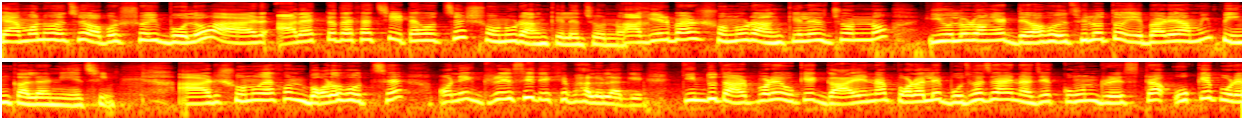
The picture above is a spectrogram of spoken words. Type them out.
কেমন হয়েছে অবশ্যই বলো। আর আর একটা দেখাচ্ছি, এটা হচ্ছে সোনুর আঙ্কেলের জন্য। আগের বার সোনুর আঙ্কেলের জন্য ইয়েলো রঙের দেওয়া হয়েছিল, তো এবারে আমি পিঙ্ক কালার নিয়েছি। আর সোনু এখন বড় হচ্ছে, অনেক ড্রেসই দেখে ভালো লাগে, কিন্তু তারপরে ওকে গায়ে না পরালে বোঝা যায় না যে কোন ড্রেসটা ওকে পরে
